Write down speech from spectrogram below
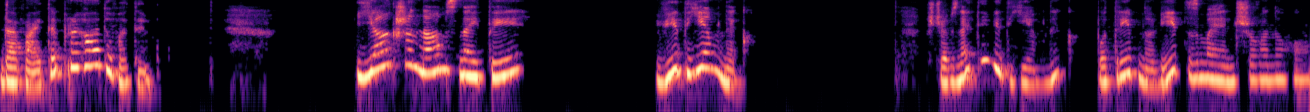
Давайте пригадувати. Як же нам знайти від'ємник? Щоб знайти від'ємник, потрібно від зменшуваного,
